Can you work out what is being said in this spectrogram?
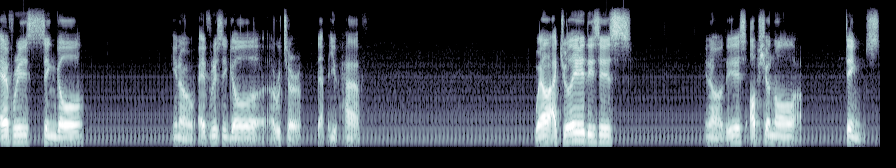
every single you know every single router that you have. Well actually this is you know this is optional things.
